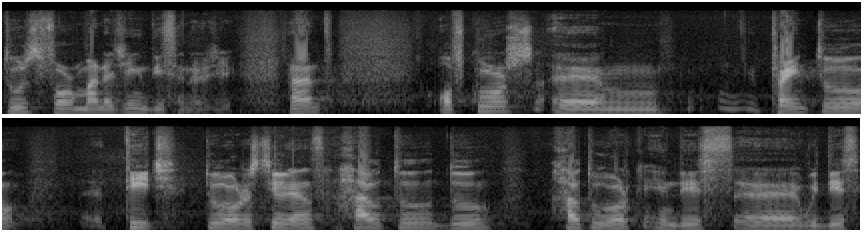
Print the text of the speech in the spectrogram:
tools for managing this energy. And of course, um, trying to teach to our students how to do, how to work in this, uh, with these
